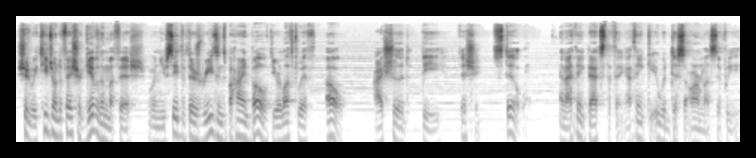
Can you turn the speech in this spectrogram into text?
should we teach them to fish or give them a fish, when you see that there's reasons behind both, you're left with, oh, I should be fishing still. And I think that's the thing. I think it would disarm us if we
